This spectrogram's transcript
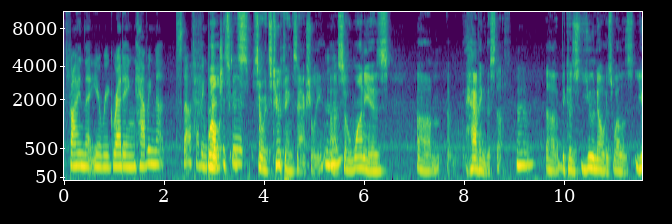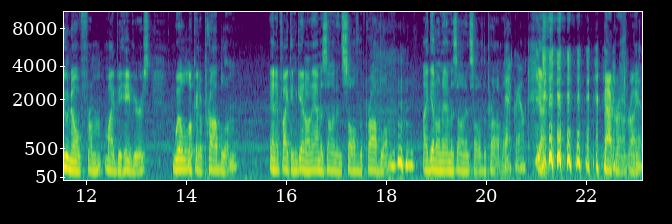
find that you're regretting having that stuff, having well, purchased it's, it's, so it's two things actually. Uh, Mhm. so one is um, having the stuff. it? hmm uh, because you know as well as you know from my behaviors, we'll look at a problem, and if I can get on Amazon and solve the problem, I get on Amazon and solve the problem. Background. Yeah, background, right? Yeah.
